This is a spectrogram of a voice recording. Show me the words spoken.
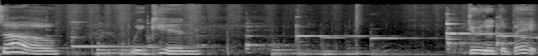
so we can do the debate.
